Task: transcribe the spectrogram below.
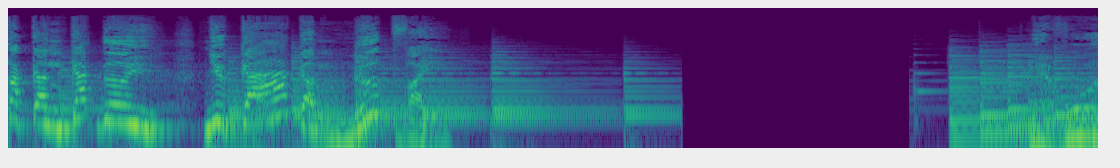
ta cần các ngươi như cá cần nước vậy. Nhà vua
